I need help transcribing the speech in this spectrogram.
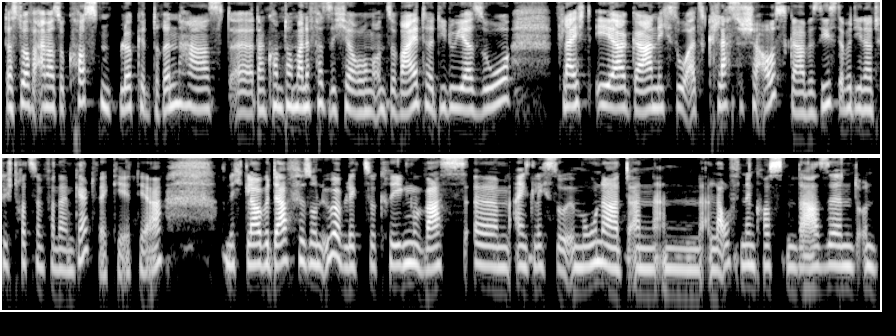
dass du auf einmal so Kostenblöcke drin hast, äh, dann kommt noch mal eine Versicherung und so weiter, die du ja so vielleicht eher gar nicht so als klassische Ausgabe siehst, aber die natürlich trotzdem von deinem Geld weggeht, ja. Und ich glaube, dafür so einen Überblick zu kriegen, was ähm, eigentlich so im Monat an, an laufenden Kosten da sind und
